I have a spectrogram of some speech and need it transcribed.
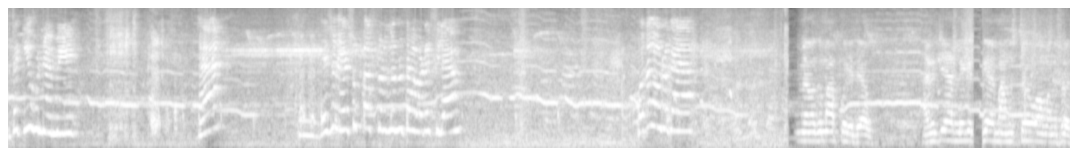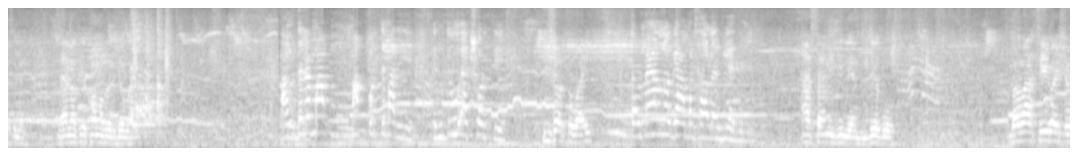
এটা কি শুনি আমি? হ্যাঁ? এইসব এসব কাজ করার জন্য টাকা পাঠাইছিলাম তুমি আমাকে মাফ করে দাও। আমি টিয়ার লেগে মানুষটাও অমানুষ হয়েছিলাম। ভাই, আমাকে ক্ষমা করে দাও ভাই। আমি তোরা মাপ মাপ করতে পারি কিন্তু এক শর্তে। কি শর্ত ভাই? তোর মেয়ের লগে আমার ছাগলের বিয়ে দিবি। আচ্ছা আমি দিলাম দেবো। বাবা আছি বাইশো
